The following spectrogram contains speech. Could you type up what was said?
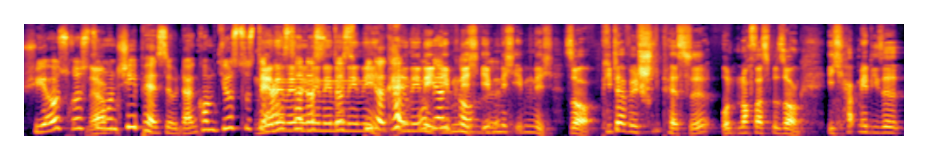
Skiausrüstung Ja. und Skipässe. Und dann kommt Justus, der Nee, nee, Angst nee, hat, nee, dass, nee, dass nee, nee, Peter kein nee, nee, Proviant eben nicht, will. eben nicht, eben nicht. So, Peter will Skipässe und noch was besorgen. Ich habe mir diese,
